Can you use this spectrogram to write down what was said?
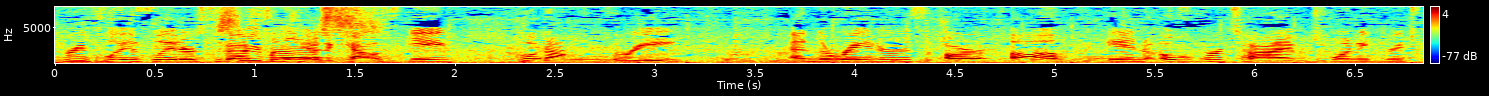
Three plays later, Sebastian Seabass. Janikowski put up three, and the Raiders are up in overtime 23-20.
